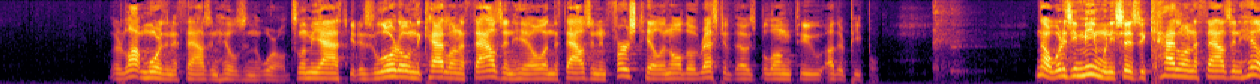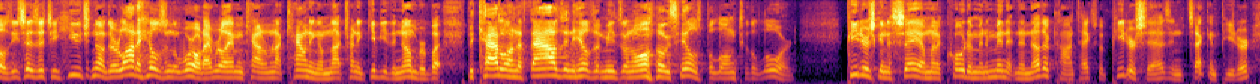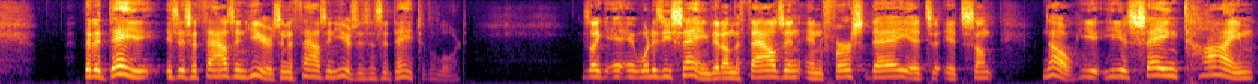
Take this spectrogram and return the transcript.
There are a lot more than a thousand hills in the world. So let me ask you, does the Lord own the cattle on a thousand hill and the thousand and first hill and all the rest of those belong to other people? No, what does he mean when he says the cattle on a thousand hills? He says it's a huge number. There are a lot of hills in the world. I really haven't counted. I'm not counting them. I'm not trying to give you the number. But the cattle on a thousand hills, it means on all those hills belong to the Lord. Peter's going to say, I'm going to quote him in a minute in another context, but Peter says in 2 Peter that a day is as a thousand years, and a thousand years is as a day to the Lord. He's like, what is he saying? That on the thousand and first day, it's, it's some. No, he, he is saying time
